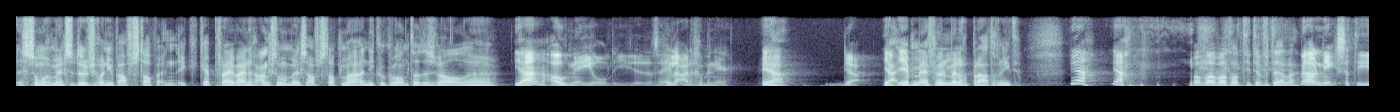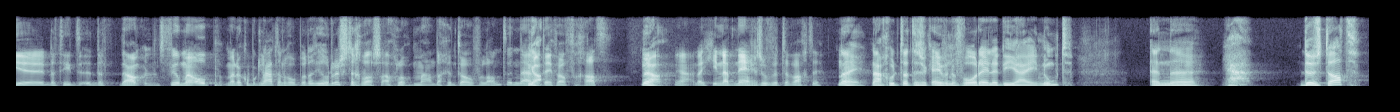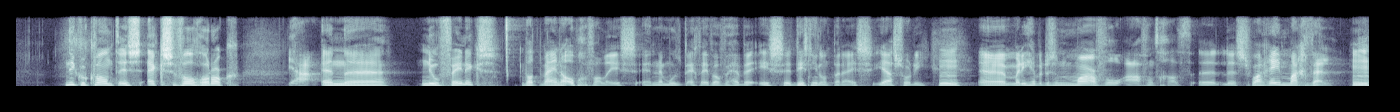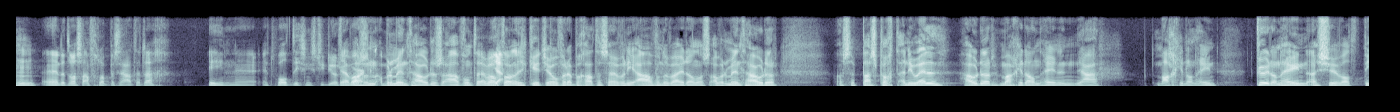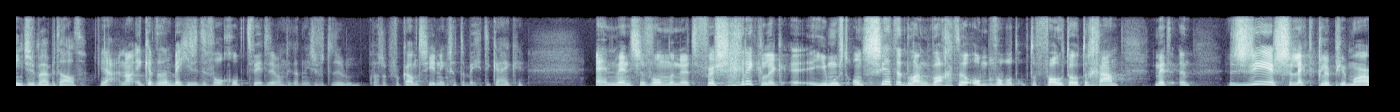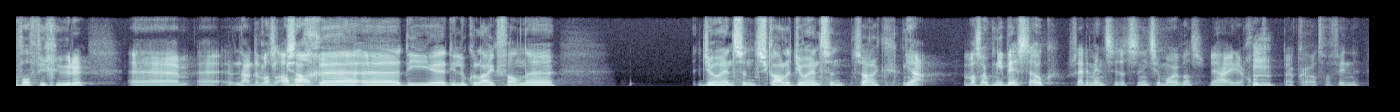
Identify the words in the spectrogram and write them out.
sommige mensen durven gewoon niet op af te stappen. En ik, ik heb vrij weinig angst om op mensen af te stappen, maar Nico Kwant, dat is wel... eh, Ja? Oh nee joh, die, dat is een hele aardige meneer. ja. Ja. ja, je hebt hem even met hem gepraat, of niet? Ja, ja. Wat, wat, wat had hij te vertellen? Nou, niks. Dat hij, eh, dat hij, dat, nou, het viel mij op, maar daar kom ik later nog op. Dat hij heel rustig was afgelopen maandag in Toverland. En daar Ja. we het even over gehad. Ja, Ja, dat je inderdaad nergens hoefde te wachten. nee. Nou goed, dat is ook een van de voordelen die hij noemt. En eh, ja, dus dat. Nico Kwant is ex-Vogelrok Ja, en eh, nieuw Phoenix. wat mij nou opgevallen is, en daar moeten we het echt even over hebben, is eh, Disneyland Parijs. Ja, sorry. Hm. Eh, maar die hebben dus een Marvel-avond gehad. Eh de Soirée Marvel. Mhm. Dat was afgelopen zaterdag in het Walt Disney Studios Ja, Park. was een abonnementhoudersavond. Hè? We Ja. hadden het al een keertje over hebben gehad. Dat zijn van die avonden waar je dan als abonnementhouder, als de paspoort annuel houder, mag je dan heen. Ja, mag je dan heen. Kun je dan heen als je wat tientjes bij betaalt. Ja, nou, ik heb dat een beetje zitten volgen op Twitter, want ik had niet zoveel te doen. Ik was op vakantie en ik zat een beetje te kijken. En mensen vonden het verschrikkelijk. Eh, je moest ontzettend lang wachten om bijvoorbeeld op de foto te gaan met een zeer select clubje Marvel-figuren. Ehm, eh, nou, dat was Ik allemaal... zag eh, die, die lookalike van Johansson, Scarlett Johansson, zag ik. Ja, was ook niet best ook, zeiden mensen, dat ze niet zo mooi was. Ja, ja goed, Mhm. daar kan je wat van vinden.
